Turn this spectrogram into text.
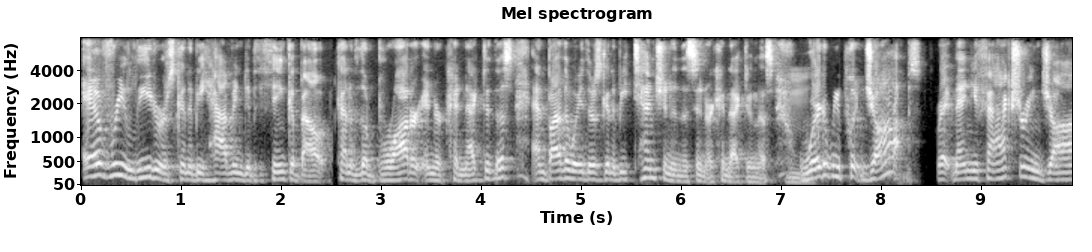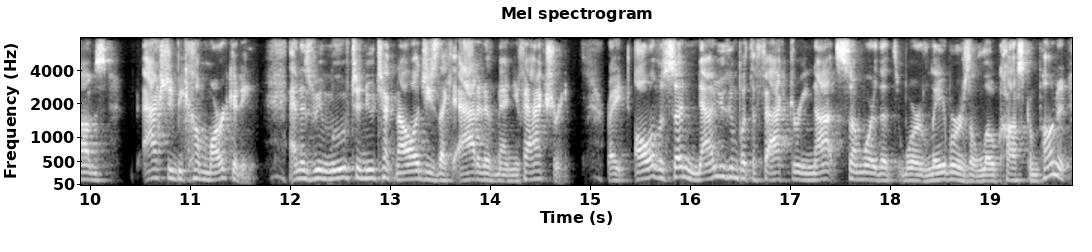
every leader is going to be having to think about kind of the broader inter interconnectedness. And by the way, there's going to be tension in this interconnectedness. Mm. Where do we put jobs, right? Manufacturing jobs actually become marketing. And as we move to new technologies like additive manufacturing, right? All of a sudden now you can put the factory not somewhere that's where labor is a low cost component.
